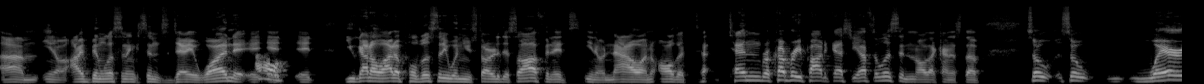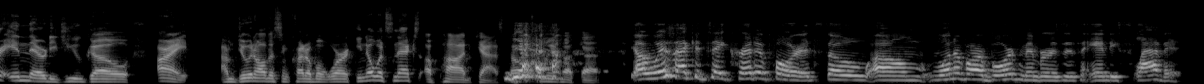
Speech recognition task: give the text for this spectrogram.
um, you know I've been listening since day one. It, oh. it, it, you got a lot of publicity when you started this off, and it's you know now on all the t- ten recovery podcasts you have to listen and all that kind of stuff. So so where in there did you go? All right, I'm doing all this incredible work. You know what's next? A podcast. Yeah. tell me about that. I wish I could take credit for it. So, um, one of our board members is Andy Slavitt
